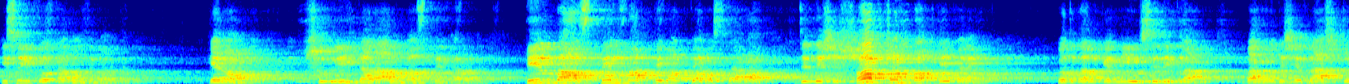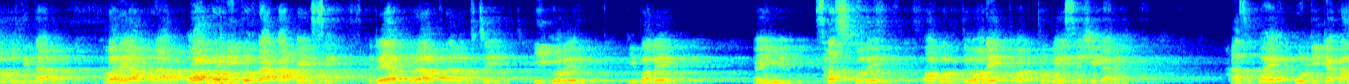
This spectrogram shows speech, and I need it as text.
কিছুই কথা বলতে পারবে। কেন? শুধু এই দালাল বাজদের কারণে। তেল বাস তেল মারতে মারতে অবস্থা এমন যে দেশে সব সম্পদ খেয়ে ফেলে। গতকালকে নিউজে দেখলাম বাংলাদেশের রাষ্ট্রপতি তার ঘরে আপনার অগণিত টাকা পেয়েছে। র্যাবরা আপনার হচ্ছে ই করে, কি বলে, এই সার্চ করে অগণিত অনেক অর্থ পেয়েছে সেখানে। হাজ, কয়েক কোটি টাকা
